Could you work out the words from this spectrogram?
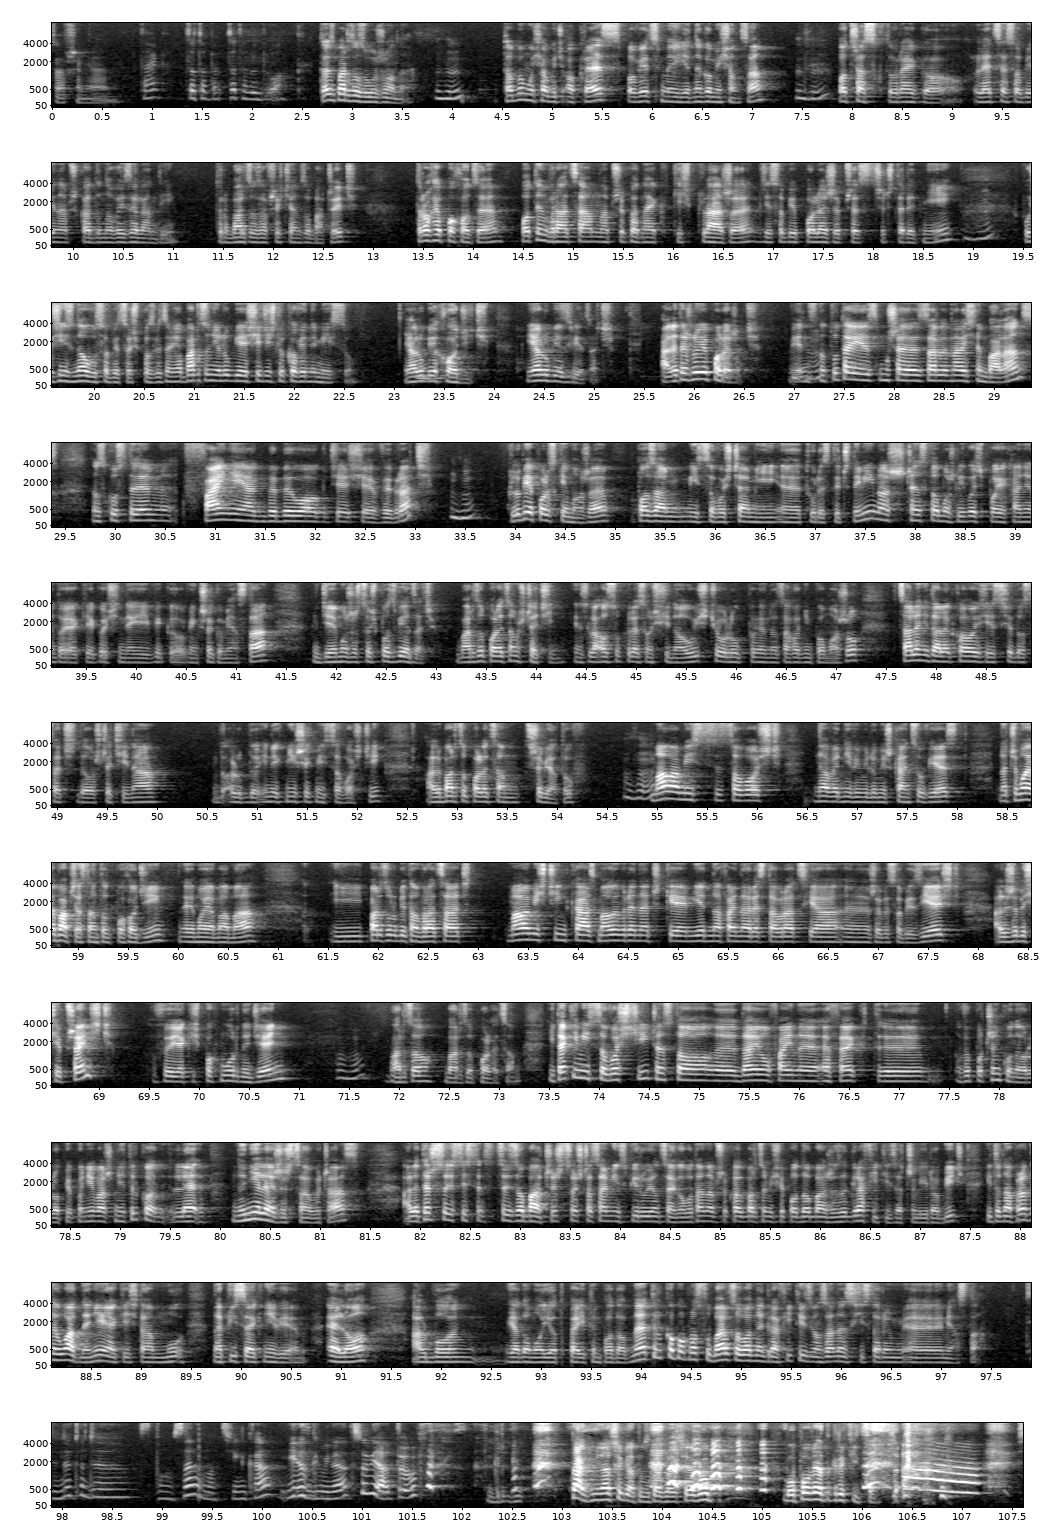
zawsze miałem. Tak? Co to by, co to by było? To jest bardzo złożone. Mhm. To by musiał być okres, powiedzmy, jednego miesiąca, Mhm. podczas którego lecę sobie na przykład do Nowej Zelandii, którą bardzo zawsze chciałem zobaczyć. Trochę pochodzę, potem wracam na przykład na jakieś plaże, gdzie sobie poleżę przez 3-4 dni. Mhm. Później znowu sobie coś pozwiedzam. Ja bardzo nie lubię siedzieć tylko w jednym miejscu. Ja lubię chodzić. Ja lubię zwiedzać. Ale też lubię poleżeć. Więc Mhm. no tutaj jest, muszę znaleźć ten balans. W związku z tym fajnie jakby było gdzie się wybrać. Mhm. Lubię polskie morze. Poza miejscowościami e, turystycznymi masz często możliwość pojechania do jakiegoś innego większego miasta, gdzie możesz coś pozwiedzać. Bardzo polecam Szczecin, więc dla osób, które są w Świnoujściu lub e, na zachodnim Pomorzu, wcale niedaleko jest się dostać do Szczecina do, lub do innych mniejszych miejscowości, ale bardzo polecam Trzebiatów. Mhm. Mała miejscowość, nawet nie wiem ilu mieszkańców jest. Znaczy moja babcia stamtąd pochodzi, e, moja mama i bardzo lubię tam wracać. Mała mieścinka z małym ryneczkiem, jedna fajna restauracja, e, żeby sobie zjeść, ale żeby się przejść w jakiś pochmurny dzień, Mhm. bardzo, bardzo polecam. I takie miejscowości często e, dają fajny efekt wypoczynku na urlopie, ponieważ nie tylko no nie leżysz cały czas, ale też coś, coś, zobaczysz, coś czasami inspirującego, bo tam na przykład bardzo mi się podoba, że graffiti zaczęli robić i to naprawdę ładne, nie jakieś tam napisek, nie wiem, elo, albo wiadomo JP i tym podobne, tylko po prostu bardzo ładne graffiti związane z historią e, miasta. Ty, ty, ty, ty. Sponsorem odcinka jest gmina Trzebiatów. Gr- tak, Gmina Trzebiatów, zgadza się, bo, bo powiat Gryfice.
